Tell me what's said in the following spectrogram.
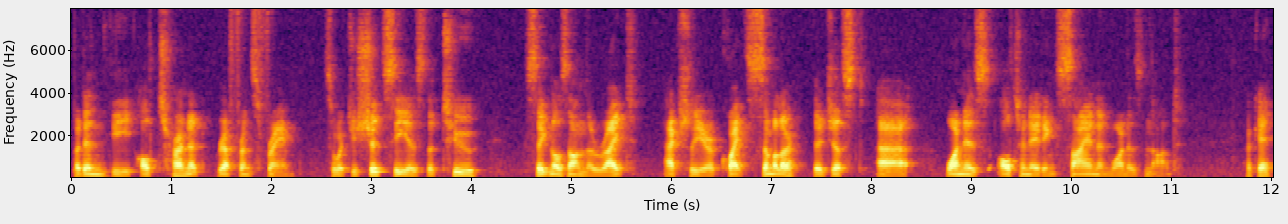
but in the alternate reference frame. So what you should see is the two signals on the right actually are quite similar. They're just, uh, one is alternating sign and one is not. Okay,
